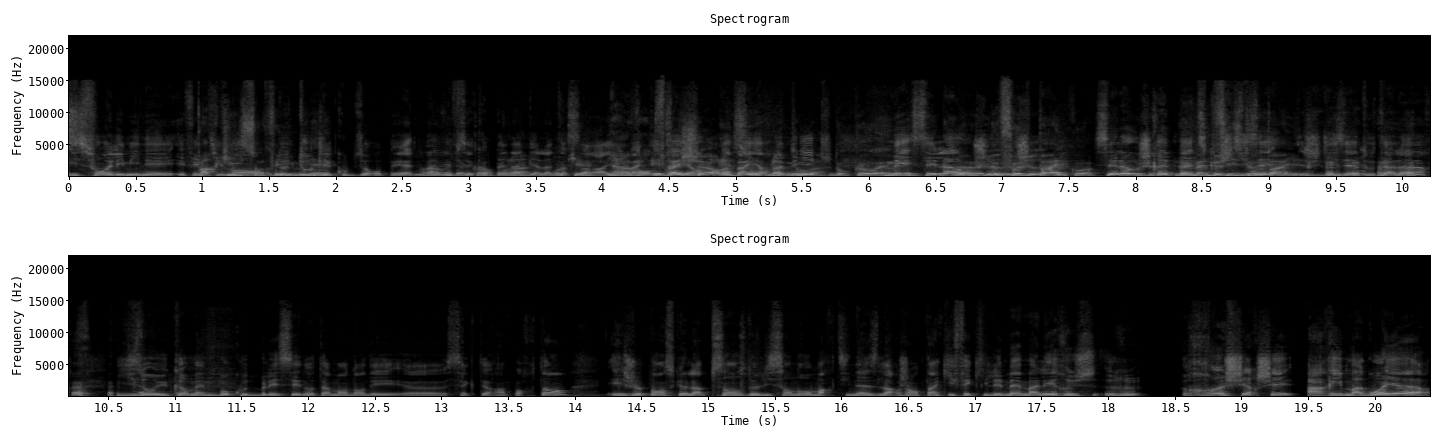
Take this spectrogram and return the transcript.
ils sont éliminés effectivement Par qui ils sont fait de toutes les coupes européennes. Ah ouais, oui, FC. Copenhague, Voilà. Galatasaray Il y a un et Bayern- et Bayern de Munich. Donc, ouais, Mais c'est là le, où je- je- de paille, quoi. C'est là où je répète ce que je disais, je disais tout à l'heure. Ils ont eu quand même beaucoup de blessés, notamment dans des euh, secteurs importants. Et je pense que l'absence de Lisandro Martinez, l'Argentin, qui fait qu'il est même allé rus- re- rechercher Harry Maguire,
